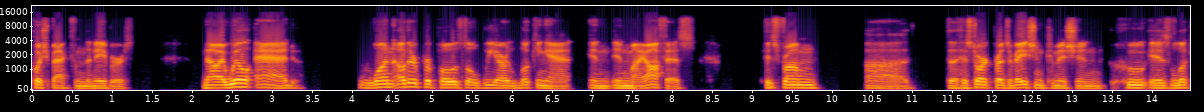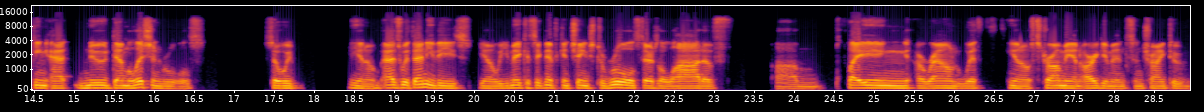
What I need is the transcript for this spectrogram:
pushback from the neighbors. Now, I will add one other proposal we are looking at in in my office is from uh, the Historic Preservation Commission, who is looking at new demolition rules. So we, you know, as with any of these, you know, you make a significant change to rules, there's a lot of um, playing around with, you know, straw man arguments and trying to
